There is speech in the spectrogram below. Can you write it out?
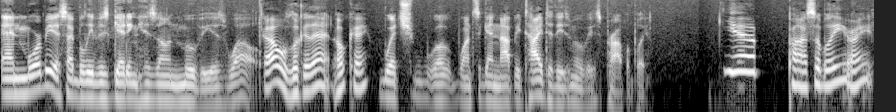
and Morbius, I believe, is getting his own movie as well, Oh, look at that. Okay, which will once again not be tied to these movies, probably. yeah, possibly, right?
